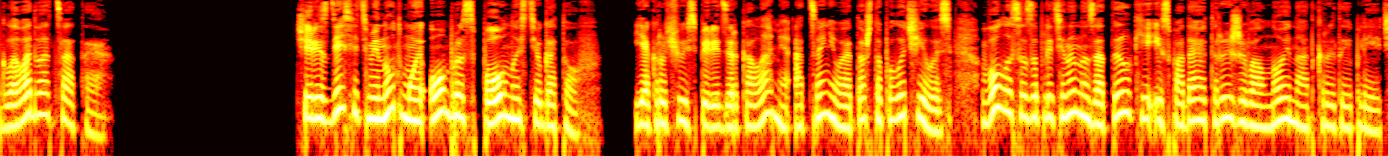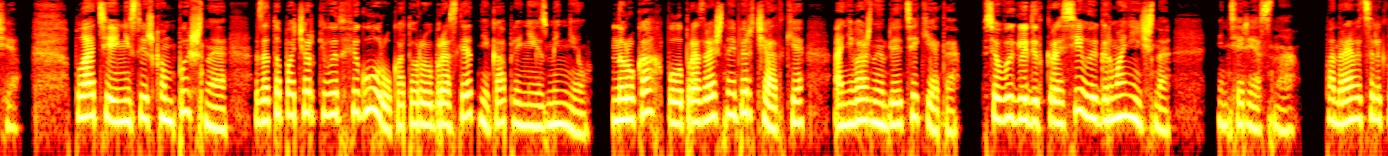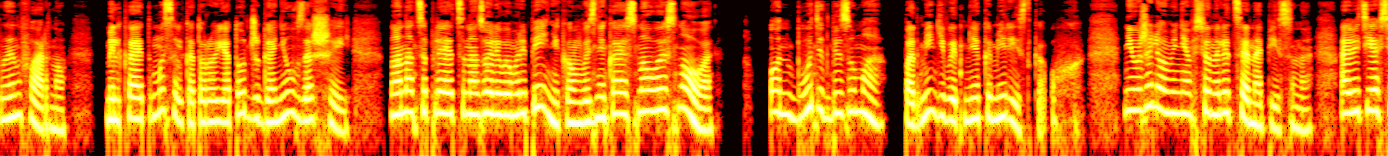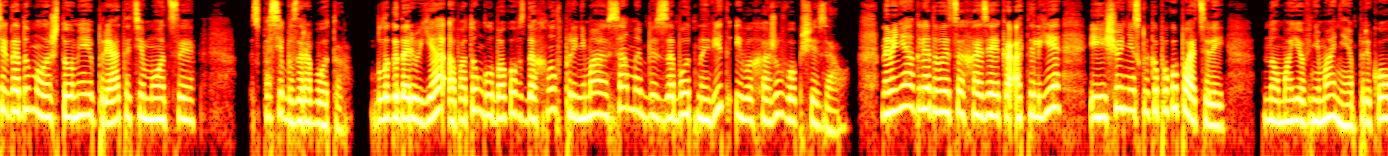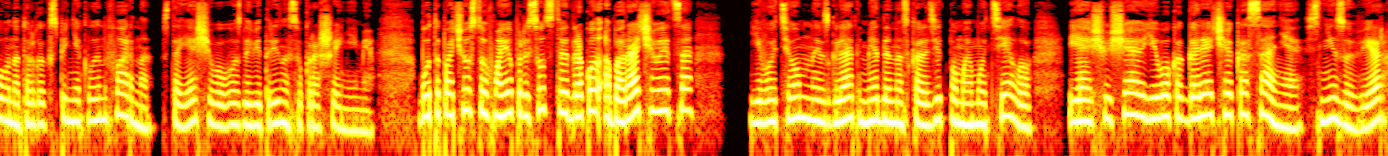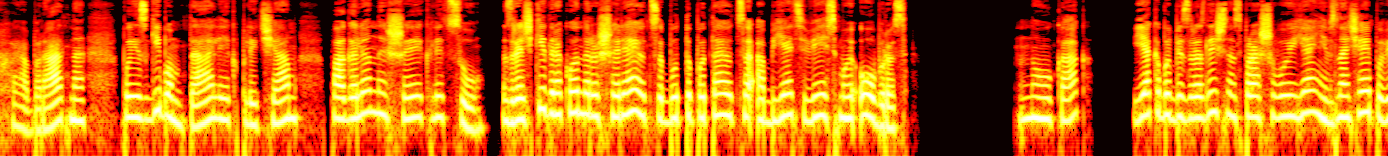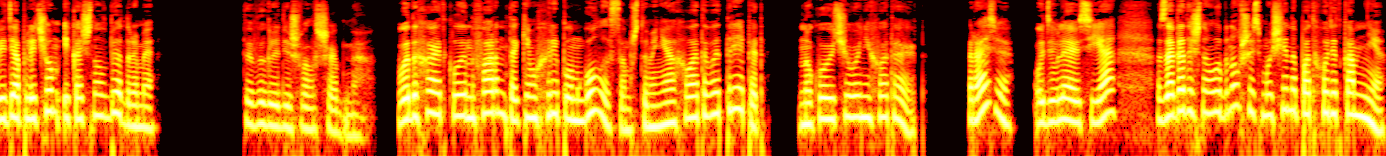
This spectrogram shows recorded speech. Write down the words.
Глава 20. Через 10 минут мой образ полностью готов. Я кручусь перед зеркалами, оценивая то, что получилось. Волосы заплетены на затылке и спадают рыжей волной на открытые плечи. Платье не слишком пышное, зато подчеркивает фигуру, которую браслет ни капли не изменил. На руках полупрозрачные перчатки, они важны для этикета. Все выглядит красиво и гармонично. Интересно, понравится ли Клоенфарну? Мелькает мысль, которую я тут же гоню в зашей, но она цепляется назойливым репейником, возникая снова и снова. «Он будет без ума», — подмигивает мне камеристка. Ох, неужели у меня все на лице написано? А ведь я всегда думала, что умею прятать эмоции. Спасибо за работу. Благодарю я, а потом, глубоко вздохнув, принимаю самый беззаботный вид и выхожу в общий зал. На меня оглядывается хозяйка ателье и еще несколько покупателей, но мое внимание приковано только к спине Клоинфарна, стоящего возле витрины с украшениями. Будто почувствовав мое присутствие, дракон оборачивается, его темный взгляд медленно скользит по моему телу. Я ощущаю его как горячее касание, снизу вверх и обратно, по изгибам талии, к плечам, по оголенной шее к лицу. Зрачки дракона расширяются, будто пытаются объять весь мой образ. «Ну как?» Якобы безразлично спрашиваю я, невзначай поведя плечом и качнув бедрами. «Ты выглядишь волшебно». Выдыхает Клоенфарн таким хриплым голосом, что меня охватывает трепет. «Но кое-чего не хватает». «Разве?» — удивляюсь я. Загадочно улыбнувшись, мужчина подходит ко мне.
